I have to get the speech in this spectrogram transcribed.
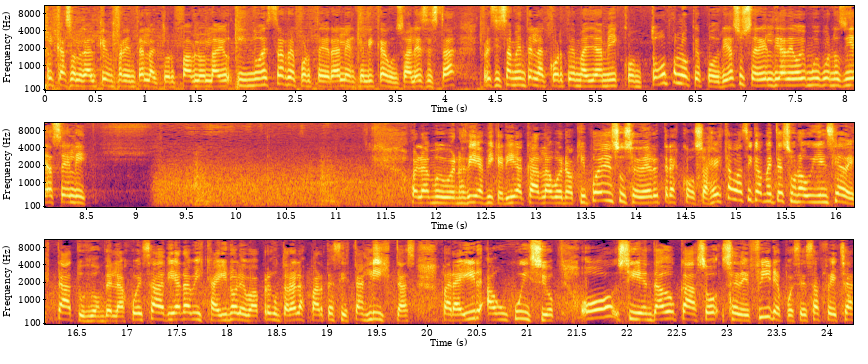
del caso legal que enfrenta el actor Pablo Layo y nuestra reportera, Angélica González, está precisamente en la Corte de Miami con todo lo que podría suceder el día de hoy. Muy buenos días, Eli. Hola, muy buenos días, mi querida Carla. Bueno, aquí pueden suceder tres cosas. Esta básicamente es una audiencia de estatus donde la jueza Diana Vizcaíno le va a preguntar a las partes si están listas para ir a un juicio o si en dado caso se define pues esa fecha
